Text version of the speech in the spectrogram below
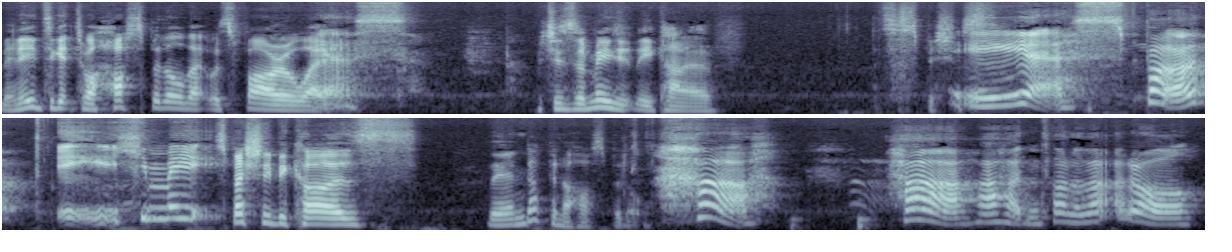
they needed to get to a hospital that was far away yes, which is immediately kind of suspicious yes. But he he may. especially because they end up in a hospital Ha, ha! I hadn't thought of that at all.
